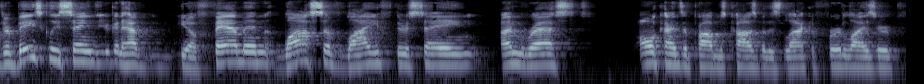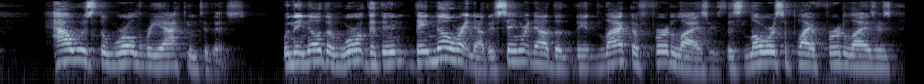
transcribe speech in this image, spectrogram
they're basically saying that you're going to have, you know, famine, loss of life. They're saying unrest, all kinds of problems caused by this lack of fertilizer. How is the world reacting to this? When they know the world that they, they know right now, they're saying right now the, the lack of fertilizers, this lower supply of fertilizers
